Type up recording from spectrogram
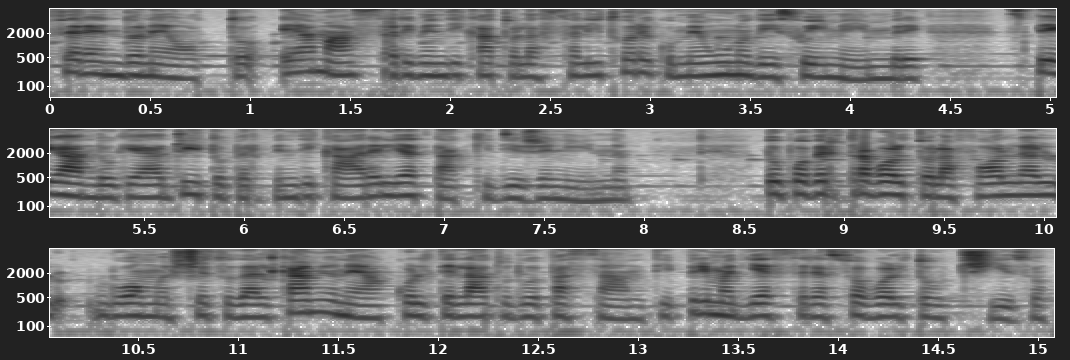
ferendone otto, e Hamas ha rivendicato l'assalitore come uno dei suoi membri, spiegando che ha agito per vendicare gli attacchi di Jenin. Dopo aver travolto la folla, l'uomo è sceso dal camion e ha accoltellato due passanti prima di essere a sua volta ucciso,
